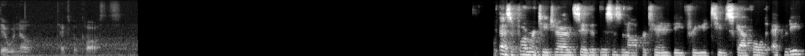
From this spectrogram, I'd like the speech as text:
there were no textbook costs. As a former teacher, I would say that this is an opportunity for you to scaffold equity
